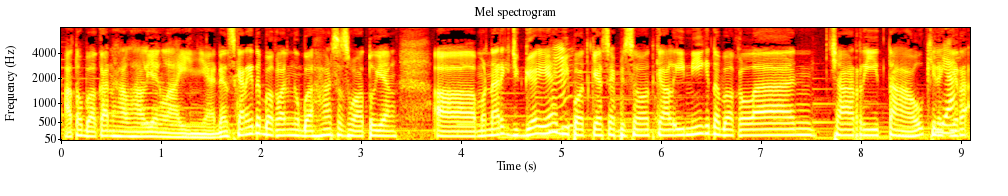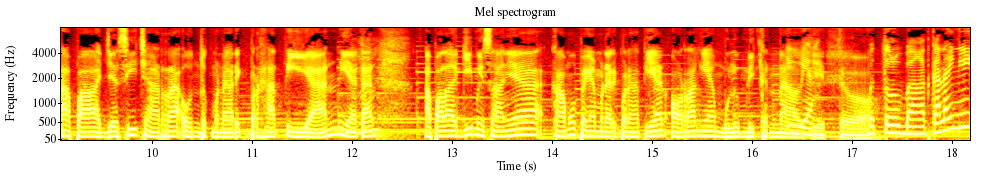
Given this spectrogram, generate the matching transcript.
atau bahkan hal-hal yang lainnya. Dan sekarang kita bakalan ngebahas sesuatu yang uh, menarik juga ya di podcast episode kali ini kita bakalan cari tahu kira-kira apa aja sih cara untuk menarik perhatian ya kan? Apalagi misalnya kamu pengen menarik perhatian orang yang belum dikenal Iya, gitu. Betul banget karena ini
